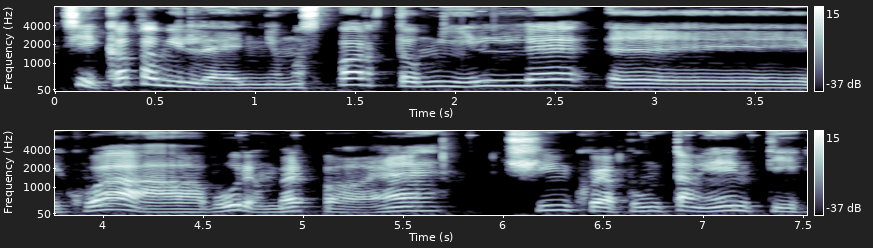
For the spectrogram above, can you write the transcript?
Sì, Coppa Millennium, Sport 1000. E qua pure un bel po', eh. 5 appuntamenti,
